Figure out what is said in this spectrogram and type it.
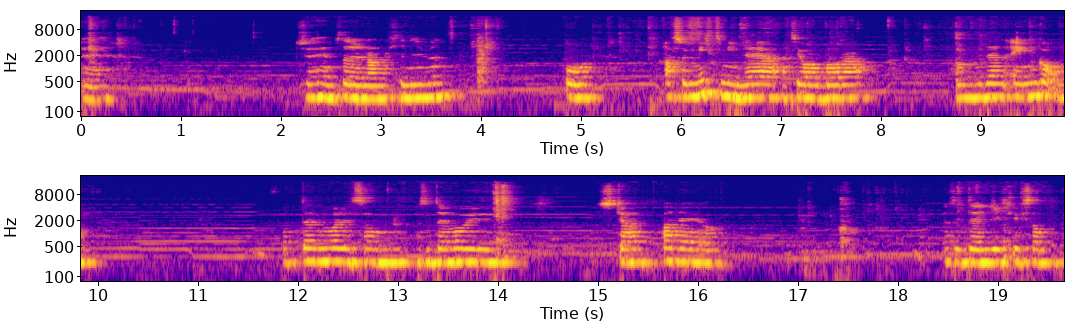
Eh, så jag hämtade den andra kniven. Och alltså mitt minne är att jag bara högg den en gång. Och den var liksom, alltså den var ju skarpare och alltså den gick liksom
